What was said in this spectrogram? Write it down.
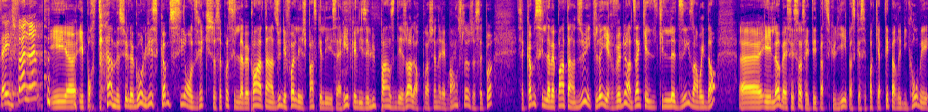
Ça a du fun, hein? Et, euh, et pourtant, M. Legault, lui, c'est comme si on dirait que je sais pas s'il l'avait pas entendu. Des fois, les, je pense que les, ça arrive que les élus pensent déjà à leur prochaine réponse, là, je sais pas. C'est comme s'il l'avait pas entendu et que là, il est revenu en disant qu'il le dise, envoyez donc. Euh, et là, ben, c'est ça, ça a été particulier parce que c'est pas capté par le micro, mais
